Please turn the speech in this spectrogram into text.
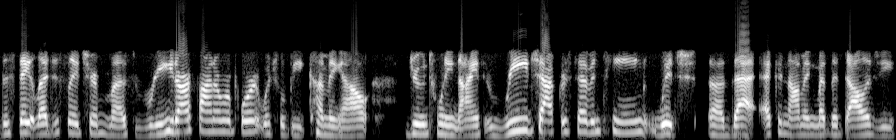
the state legislature must read our final report, which will be coming out June 29th, read Chapter 17, which uh, that economic methodology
